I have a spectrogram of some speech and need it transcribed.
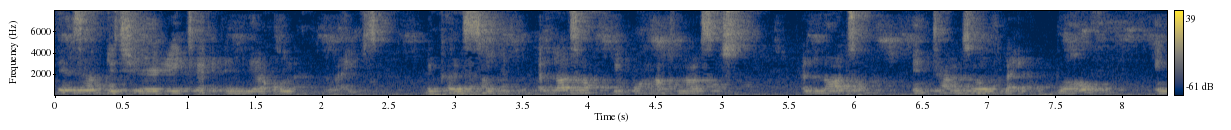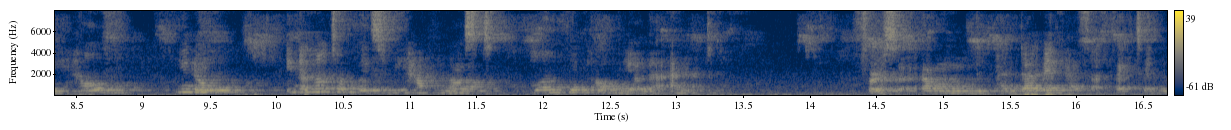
things have deteriorated in their own lives because some people, a lot of people have lost a lot in terms of like wealth, in health. You know, in a lot of ways, we have lost one thing or the other, and First, um, the pandemic has affected a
